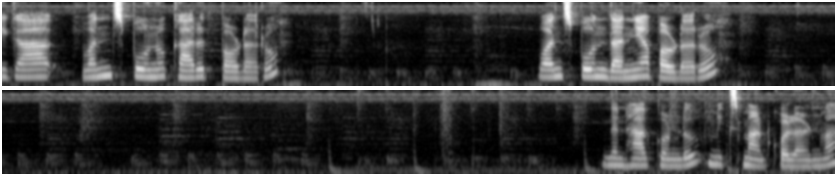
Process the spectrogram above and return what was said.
ಈಗ ಒಂದು ಸ್ಪೂನು ಖಾರದ ಪೌಡರು ಒಂದು ಸ್ಪೂನ್ ಧನಿಯಾ ಪೌಡರು ಇದನ್ನು ಹಾಕ್ಕೊಂಡು ಮಿಕ್ಸ್ ಮಾಡ್ಕೊಳ್ಳೋಣವಾ?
